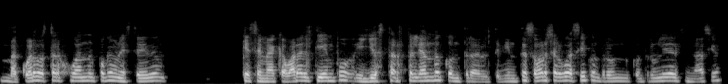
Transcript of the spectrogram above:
Me acuerdo estar jugando el Pokémon Stadium que se me acabara el tiempo y yo estar peleando contra el teniente Sorge, algo así, contra un, contra un líder del gimnasio.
